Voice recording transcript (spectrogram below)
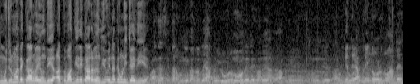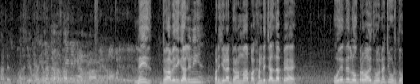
ਮੁਜਰਮਾਂ ਤੇ ਕਾਰਵਾਈ ਹੁੰਦੀ ਹੈ ਅੱਤਵਾਦੀਆਂ ਤੇ ਕਾਰਵਾਈ ਹੁੰਦੀ ਹੈ ਇਹਨਾਂ ਤੇ ਹੋਣੀ ਚਾਹੀਦੀ ਹੈ। ਕਹਿੰਦੇ ਅਸੀਂ ਧਰਮ ਨਹੀਂ ਬਦਲਦੇ ਆਪਣੀ ਲੋੜ ਨੂੰ ਆਉਂਦੇ ਨੇ ਸਾਰੇ ਆਪਣੇ ਕਹਿੰਦੇ ਆਪਣੀ ਲੋੜ ਨੂੰ ਆਂਦੇ ਸਾਡੇ ਸਕੂਲਾਂ 'ਚ ਅਸੀਂ ਜ਼ਬਰਦਸਤੀ ਨਹੀਂ ਬਦਲਾ ਰਹੇ ਨਹੀਂ ਡਰਾਵੇ ਦੀ ਗੱਲ ਹੀ ਨਹੀਂ ਹੈ ਪਰ ਜਿਹੜਾ ਡਰਾਮਾ ਪਖੰਡ ਚੱਲਦਾ ਪਿਆ ਹੈ ਉਹਦੇ ਤੇ ਲੋਕ ਪ੍ਰਭਾਵਿਤ ਹੋ ਰਹੇ ਨੇ ਝੂਠ ਤੋਂ।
